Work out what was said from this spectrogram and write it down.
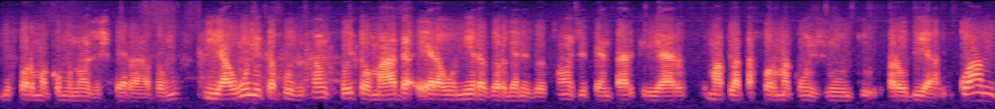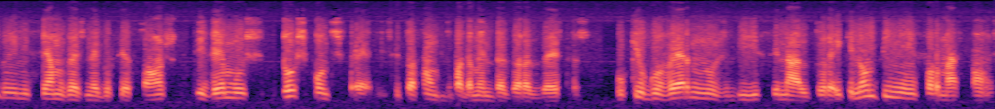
de forma como nós esperávamos. E a única posição que foi tomada era unir as organizações e tentar criar uma plataforma conjunto para o diálogo. Quando iniciamos as negociações, tivemos dois pontos prévios: situação do pagamento das horas extras o que o governo nos disse na altura é que não tinha informações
